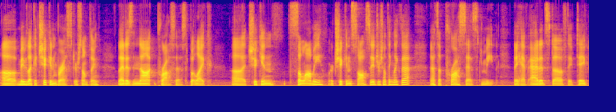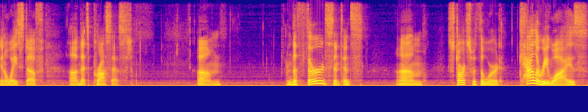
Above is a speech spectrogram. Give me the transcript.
uh, maybe like a chicken breast or something that is not processed, but like uh, chicken salami or chicken sausage or something like that, that's a processed meat. They have added stuff, they've taken away stuff um, that's processed. Um, the third sentence um, starts with the word calorie wise,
